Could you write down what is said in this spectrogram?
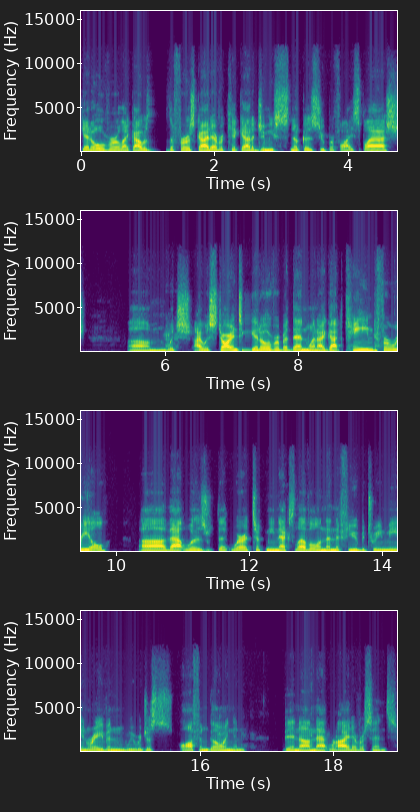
get over. Like I was the first guy to ever kick out of Jimmy Snuka's Superfly Splash, um, which I was starting to get over. But then when I got caned for real, uh, that was the, where it took me next level. And then the feud between me and Raven, we were just off and going and been on that ride ever since.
